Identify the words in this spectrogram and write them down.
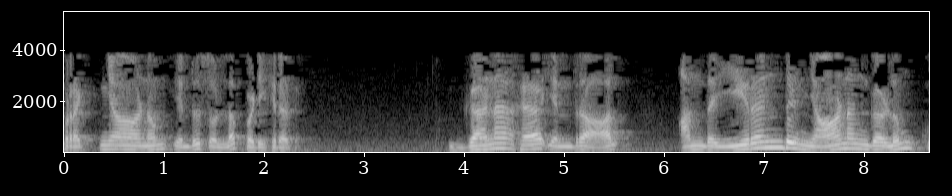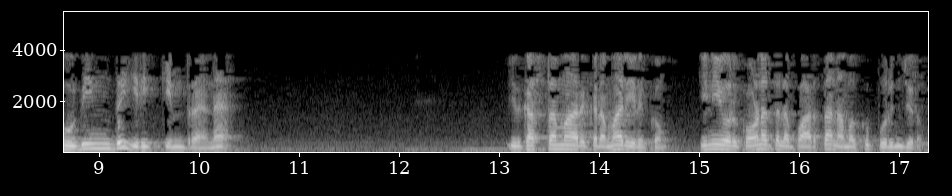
பிரஜானம் என்று சொல்லப்படுகிறது. கணக என்றால் அந்த இரண்டு ஞானங்களும் குவிந்து இருக்கின்றன. இது கஷ்டமா இருக்கிற மாதிரி இருக்கும். இனி ஒரு கோணத்துல பார்த்தா நமக்கு புரிஞ்சிடும்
